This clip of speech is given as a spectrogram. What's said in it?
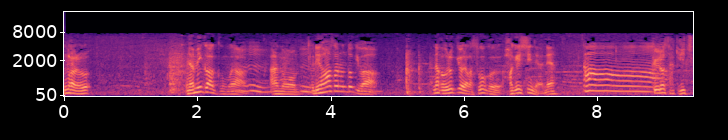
う。だから、浪川くんが、うんうんあの、うんリハーサルの時は、なんかウルキョラがすごく激しいんだよね。あー。黒崎一。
